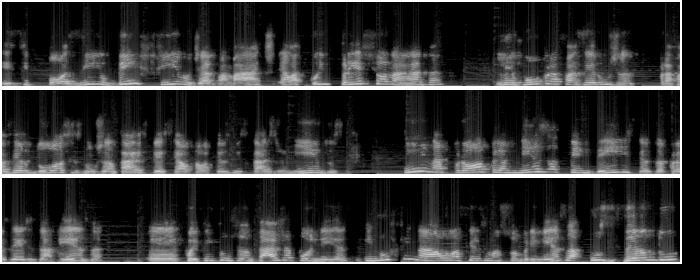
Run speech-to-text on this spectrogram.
esse pozinho bem fino de erva mate, ela ficou impressionada, levou para fazer um para fazer doces num jantar especial que ela fez nos Estados Unidos e na própria mesa tendências da Prazeres da Mesa, é, foi feito um jantar japonês e no final ela fez uma sobremesa usando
